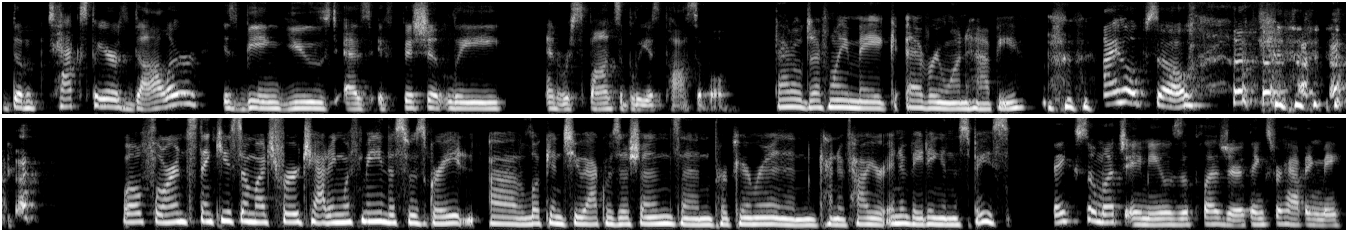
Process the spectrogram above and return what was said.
the taxpayer's dollar is being used as efficiently and responsibly as possible. That'll definitely make everyone happy. I hope so. well, Florence, thank you so much for chatting with me. This was great. Uh, look into acquisitions and procurement and kind of how you're innovating in the space. Thanks so much, Amy. It was a pleasure. Thanks for having me.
